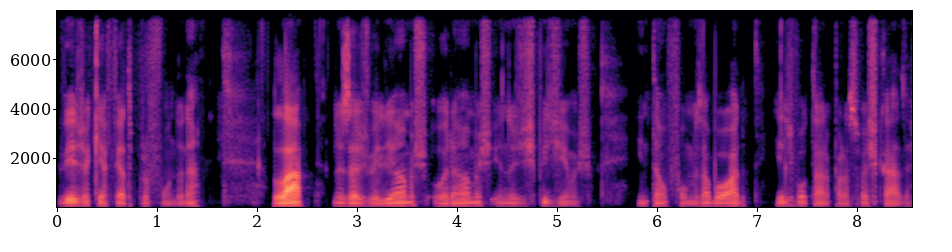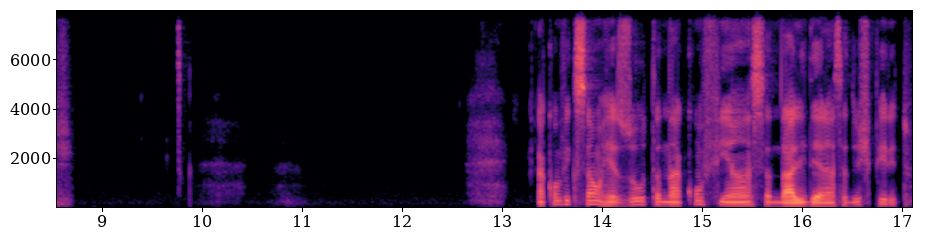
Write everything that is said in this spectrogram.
Veja que afeto profundo, né? Lá, nos ajoelhamos, oramos e nos despedimos. Então fomos a bordo e eles voltaram para suas casas. A convicção resulta na confiança da liderança do Espírito.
